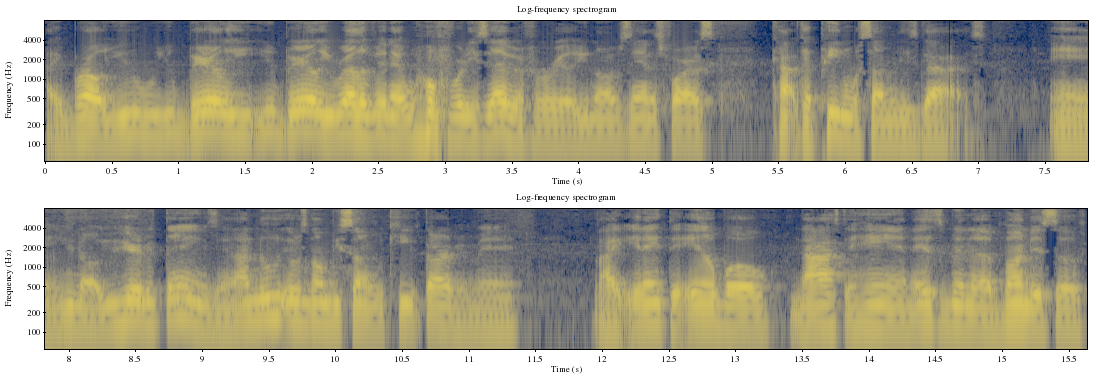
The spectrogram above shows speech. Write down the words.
Like, bro, you you barely you barely relevant at 147 for real. You know what I'm saying? As far as competing with some of these guys. And you know, you hear the things, and I knew it was gonna be something with Keith Thurman, man. Like it ain't the elbow, now it's the hand. It's been an abundance of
